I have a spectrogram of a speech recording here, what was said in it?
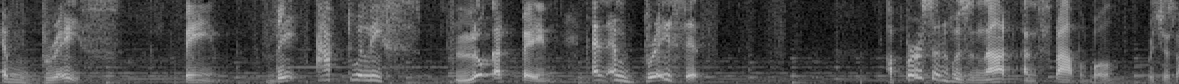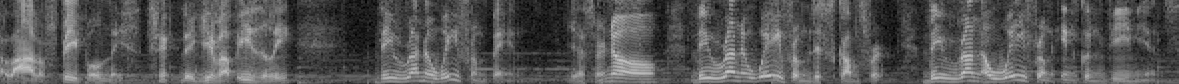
embrace pain they actually look at pain and embrace it. A person who's not unstoppable, which is a lot of people, they, they give up easily, they run away from pain. Yes or no? They run away from discomfort. They run away from inconvenience.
